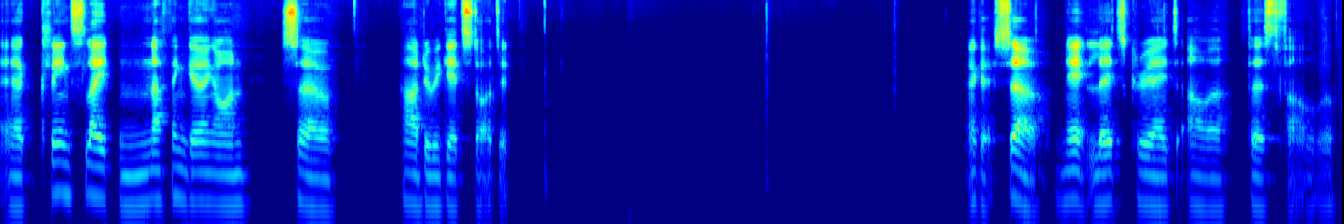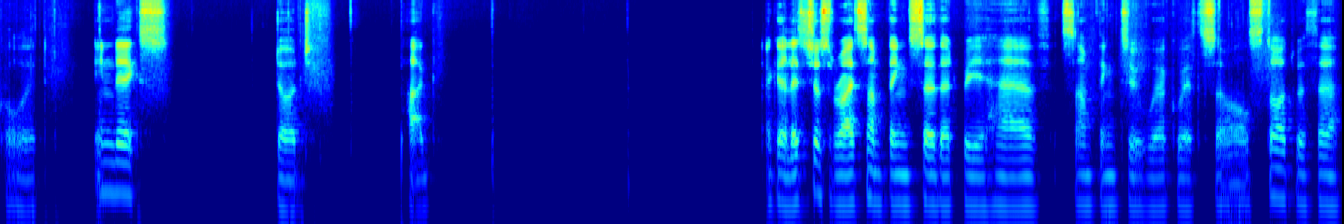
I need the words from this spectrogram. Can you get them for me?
A clean slate nothing going on so how do we get started? Okay, so let's create our first file. We'll call it index.pug. Okay, let's just write something so that we have something to work with. So I'll start with a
